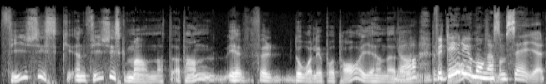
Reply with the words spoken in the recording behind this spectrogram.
fysisk, en fysisk man, att, att han är för dålig på att ta i henne. Eller, Ja, inte för det är det ju många liksom. som säger.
